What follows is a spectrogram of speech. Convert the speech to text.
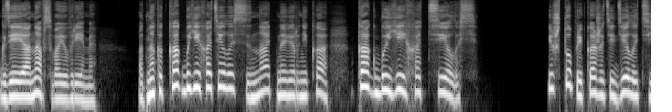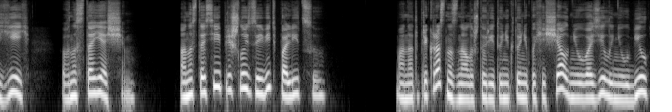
где и она в свое время. Однако как бы ей хотелось знать наверняка, как бы ей хотелось. И что прикажете делать ей в настоящем? Анастасии пришлось заявить полицию. Она-то прекрасно знала, что Риту никто не похищал, не увозил и не убил,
